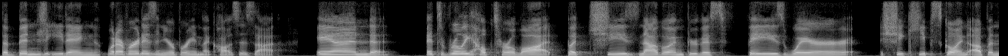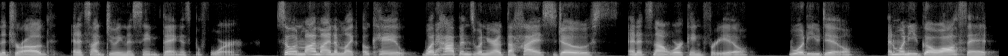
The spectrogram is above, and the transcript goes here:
the binge eating, whatever it is in your brain that causes that. And it's really helped her a lot, but she's now going through this phase where she keeps going up in the drug and it's not doing the same thing as before. So in my mind I'm like, okay, what happens when you're at the highest dose and it's not working for you? What do you do? And when you go off it,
